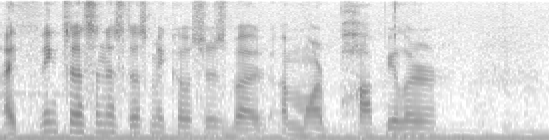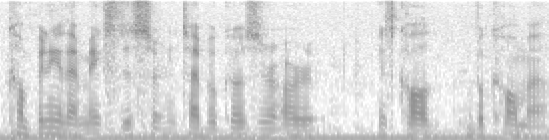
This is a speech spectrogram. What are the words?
I think S&S does make coasters, but a more popular company that makes this certain type of coaster are is called Vekoma.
